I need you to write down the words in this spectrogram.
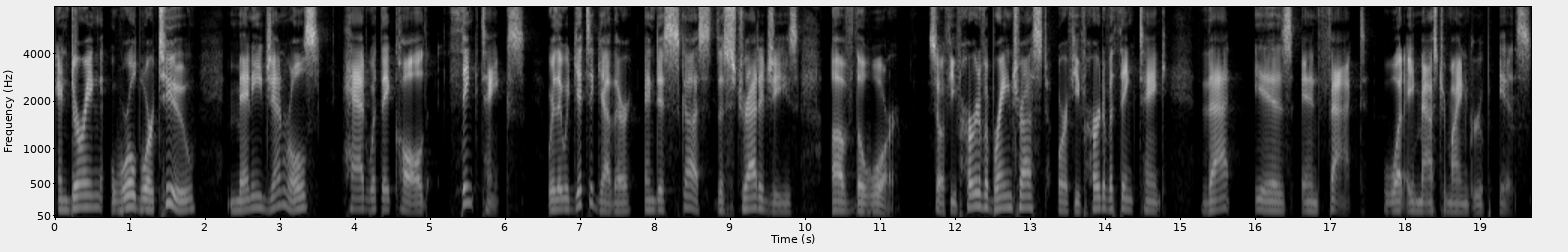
And during World War II, many generals had what they called think tanks, where they would get together and discuss the strategies of the war. So, if you've heard of a brain trust or if you've heard of a think tank, that is, in fact, what a mastermind group is.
